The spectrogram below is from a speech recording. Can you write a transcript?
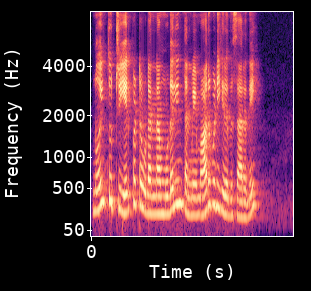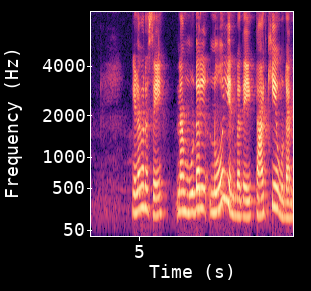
நோய் தொற்று ஏற்பட்டவுடன் நம் உடலின் தன்மை மாறுபடுகிறது சாரதி. இளவரசே நம் உடல் நோய் என்பதை தாக்கியவுடன்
